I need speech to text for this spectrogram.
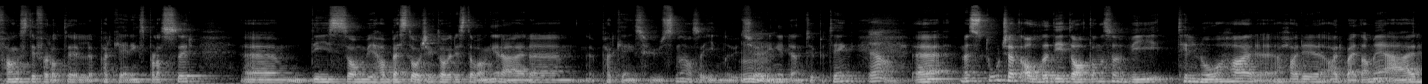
fangst i forhold til parkeringsplasser. De som vi har best oversikt over i Stavanger, er parkeringshusene. Altså inn- og utkjøringer, mm. den type ting. Ja. Men stort sett alle de dataene som vi til nå har, har arbeida med, er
